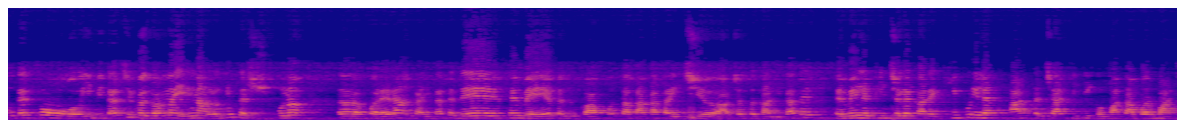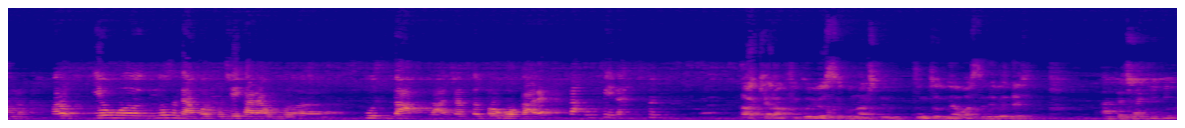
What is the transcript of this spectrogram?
puteți să o invitați și pe doamna Irina Loghi să-și spună uh, părerea în calitate de femeie, pentru că a fost atacat aici uh, această calitate, femeile fiind cele care chipurile ar tăcea chitic în fața bărbaților. Mă rog, eu uh, nu sunt de acord cu cei care au uh, spus da la această provocare, dar în fine. Da, chiar am fi curios să cunoaștem punctul dumneavoastră de vedere. Atâția Chiti?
